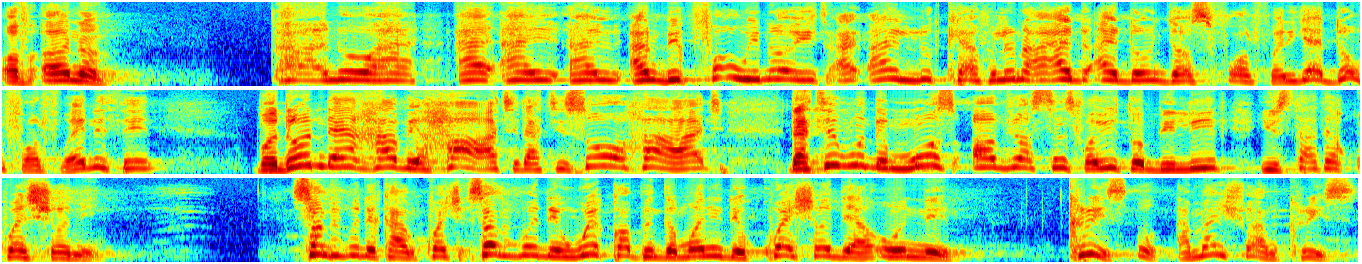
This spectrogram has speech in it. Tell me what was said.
of honor. Oh, no, I, I, I, I, and before we know it, I, I look carefully. No, I, I don't just fall for it. Yeah, don't fall for anything. But don't then have a heart that is so hard that even the most obvious things for you to believe, you started questioning. Some people, they can question. Some people, they wake up in the morning, they question their own name. Chris. Oh, am I sure I'm Chris?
